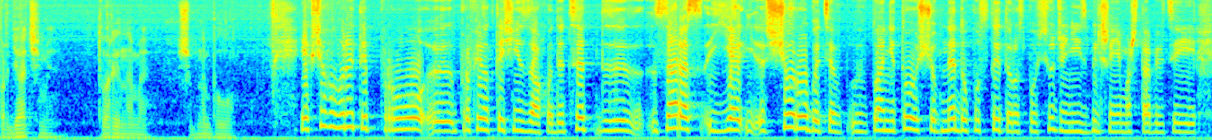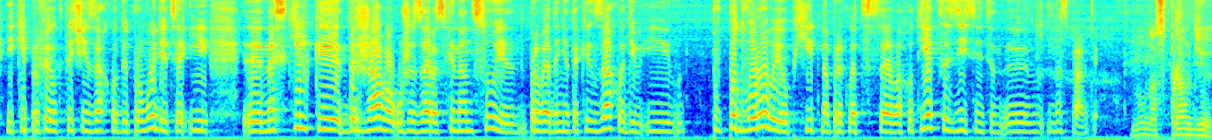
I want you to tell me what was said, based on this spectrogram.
бродячими тваринами, щоб не було. Якщо говорити про е, профілактичні заходи, це е, зараз я, що робиться в плані того, щоб не допустити розповсюдження і збільшення масштабів цієї, які профілактичні заходи проводяться, і е, наскільки держава уже зараз фінансує проведення таких заходів і подворовий обхід, наприклад, в селах? От як це здійснюється насправді? Ну насправді,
